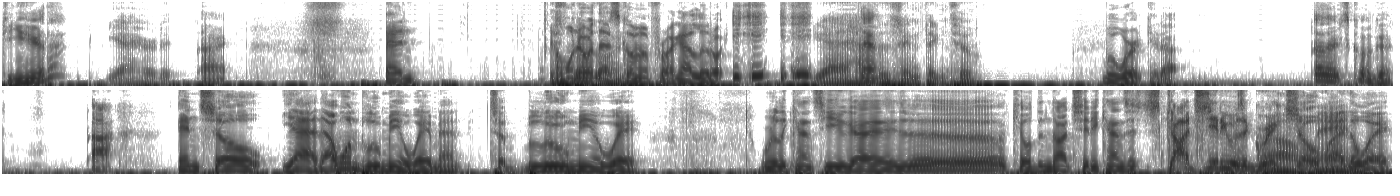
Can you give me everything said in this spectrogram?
Can you hear that? yeah. I heard it. All right. And I wonder where that's coming from. I got a little. Yeah, I have Yeah. the same thing too. We'll work it out. Oh, it's going good. Ah, and so yeah, that one blew me away, man. It blew me away. Really can't see you guys. Uh, killed in Dodge City, Kansas. Dodge City was a great Oh, show, by the way.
